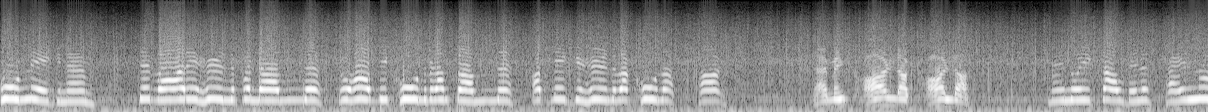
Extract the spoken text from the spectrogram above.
Konen egne. Det var ei høne på landet, hun hadde kone blant andene, at legge hune var kona Karl. Nei, men Karla, da. Men nå gikk det aldeles feil nå.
